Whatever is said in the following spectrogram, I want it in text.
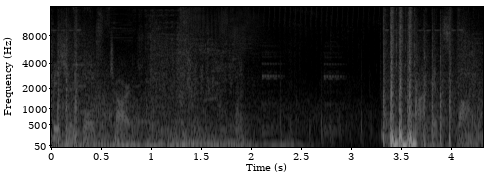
Vision pulse charged. Target spotted.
